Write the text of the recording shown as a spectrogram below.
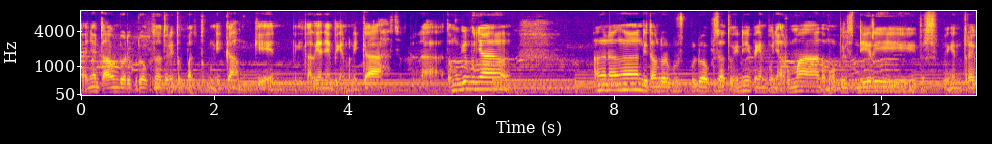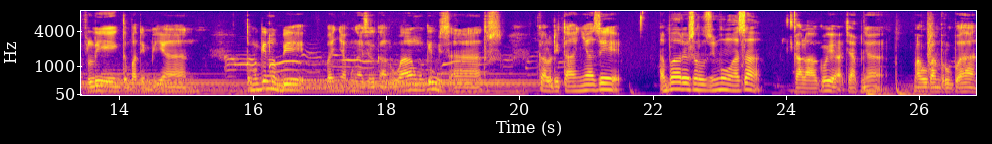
kayaknya tahun 2021 ini tepat untuk menikah mungkin. Bagi kalian yang pengen menikah segera. Atau mungkin punya angan-angan di tahun 2021 ini pengen punya rumah atau mobil sendiri terus pengen traveling tempat impian. Atau mungkin lebih banyak menghasilkan uang mungkin bisa. Terus kalau ditanya sih apa resolusimu asa? Kalau aku ya jawabnya melakukan perubahan.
